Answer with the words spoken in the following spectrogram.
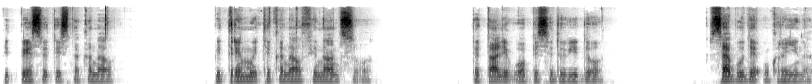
підписуйтесь на канал. Підтримуйте канал фінансово. Деталі в описі до відео. Все буде Україна!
